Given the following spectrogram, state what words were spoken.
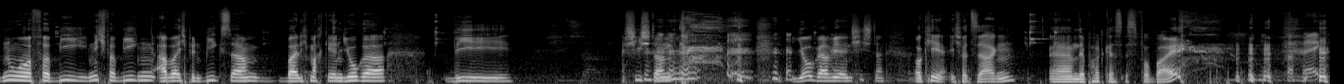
nur verbiegen, nicht verbiegen, aber ich bin biegsam, weil ich mache gern Yoga wie Skistand. Yoga wie ein Skistand. Okay, ich würde sagen, ähm, der Podcast ist vorbei. Perfekt.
